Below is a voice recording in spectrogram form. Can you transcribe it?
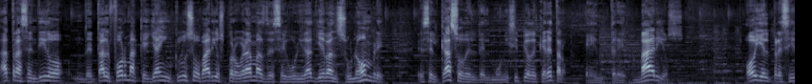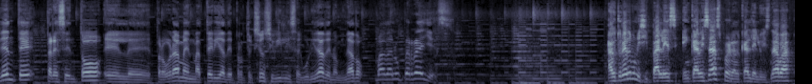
ha trascendido de tal forma que ya incluso varios programas de seguridad llevan su nombre. Es el caso del, del municipio de Querétaro, entre varios. Hoy el presidente presentó el eh, programa en materia de protección civil y seguridad denominado Guadalupe Reyes. Autoridades municipales, encabezadas por el alcalde Luis Nava,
